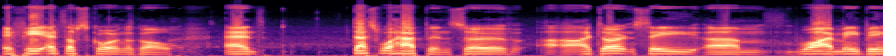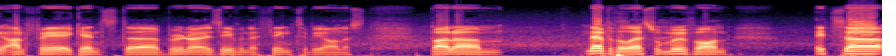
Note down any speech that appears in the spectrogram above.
if he ends up scoring a goal. And that's what happens. So I don't see um, why me being unfair against uh, Bruno is even a thing, to be honest. But um, nevertheless, we'll move on. It's uh,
